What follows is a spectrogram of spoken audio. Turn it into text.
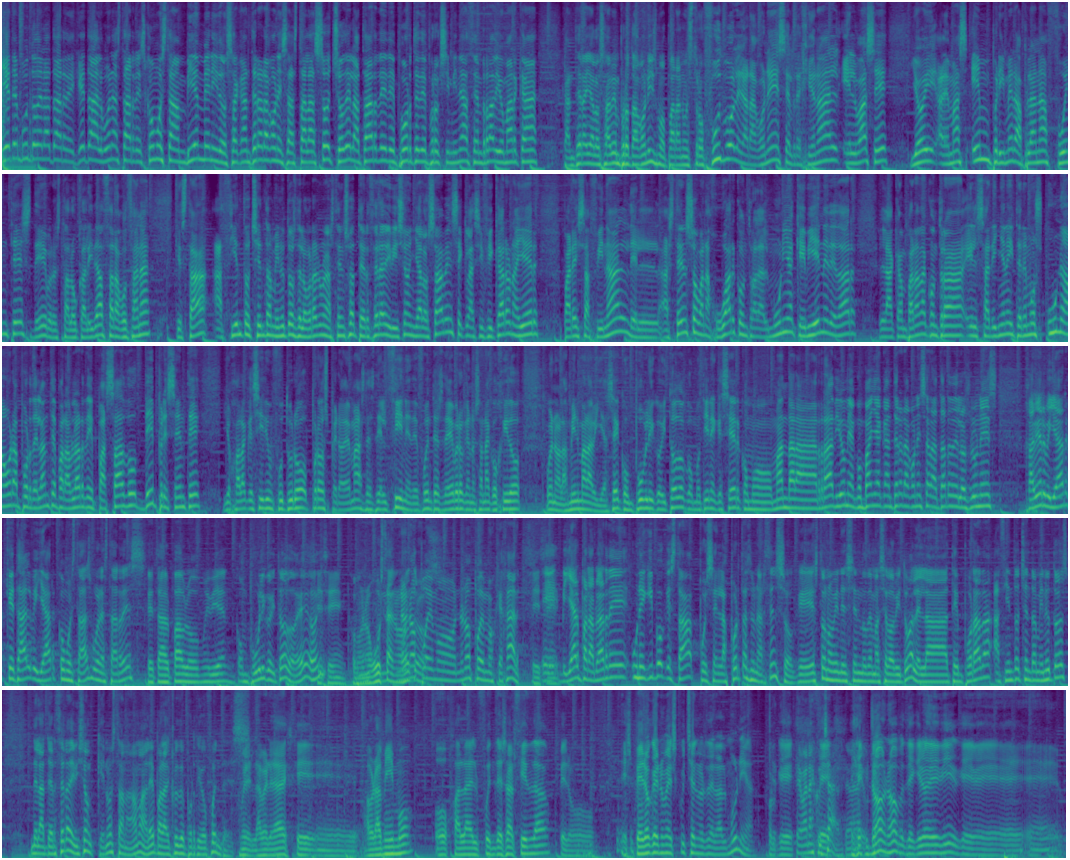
Siete en punto de la tarde, ¿qué tal? Buenas tardes, ¿cómo están? Bienvenidos a Cantera Aragonesa hasta las 8 de la tarde, deporte de proximidad en Radio Marca. Cantera, ya lo saben, protagonismo para nuestro fútbol, el aragonés, el regional, el base y hoy además en primera plana Fuentes de Ebro, esta localidad zaragozana que está a 180 minutos de lograr un ascenso a tercera división. Ya lo saben, se clasificaron ayer para esa final del ascenso, van a jugar contra la Almunia que viene de dar la campanada contra el Sariñena y tenemos una hora por delante para hablar de pasado de presente y ojalá que sí de un futuro próspero. Además, desde el cine de Fuentes de Ebro que nos han acogido, bueno, las mil maravillas, ¿eh? con público y todo, como tiene que ser, como manda la radio. Me acompaña Cantera Aragonesa a la tarde de los lunes. Javier Villar, ¿qué tal, Villar? ¿Cómo estás? Buenas tardes. ¿Qué tal, Pablo? Muy bien. Con público y todo, ¿eh? Hoy. Sí, sí, como nos gusta a nosotros. No nos podemos, no nos podemos quejar. Eh, Villar, para hablar de un equipo que está pues en las puertas de un ascenso, que esto no viene siendo demasiado habitual en la temporada a 180 minutos de la tercera división, que no está nada mal, ¿eh? Para el Club Deportivo Fuentes. La verdad es que eh, ahora mismo, ojalá el Fuentes ascienda, pero espero que no me escuchen los de la Almunia. Porque, te van a escuchar. Eh, no, no, te quiero decir que eh,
